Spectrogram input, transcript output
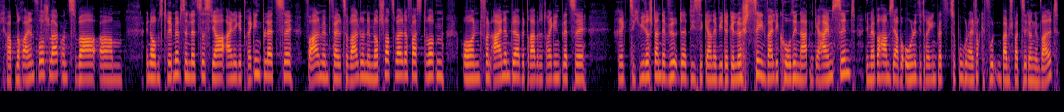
Ich habe noch einen Vorschlag und zwar, ähm, In OpenStreetMap sind letztes Jahr einige Trekkingplätze, vor allem im Pfälzerwald und im Nordschwarzwald erfasst worden. Und von einem der Betreiber der Trekkingplätze regt sich Widerstand, der würde diese gerne wieder gelöscht sehen, weil die Koordinaten geheim sind. Die Mapper haben sie aber ohne die Trekkingplätze zu buchen einfach gefunden beim Spaziergang im Wald.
